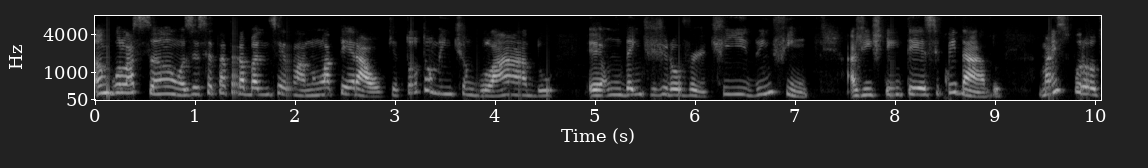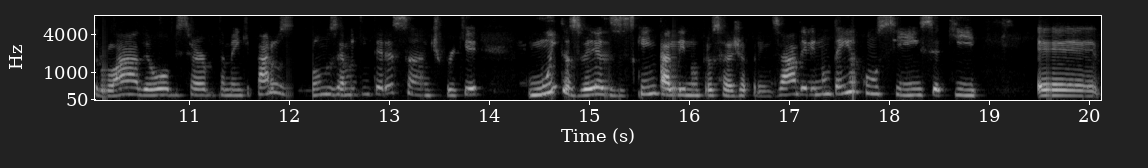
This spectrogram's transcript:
Angulação, às vezes você está trabalhando, sei lá, num lateral que é totalmente angulado, é, um dente girovertido, enfim, a gente tem que ter esse cuidado. Mas, por outro lado, eu observo também que para os alunos é muito interessante, porque muitas vezes quem está ali no processo de aprendizado, ele não tem a consciência que é,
